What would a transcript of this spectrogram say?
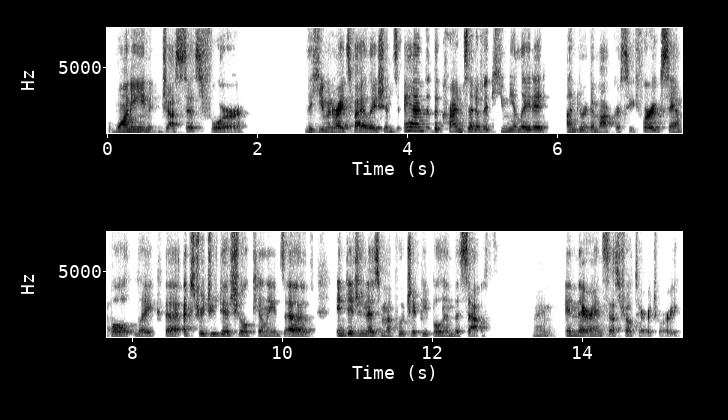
wanting justice for the human rights violations and the crimes that have accumulated under democracy. For example, like the extrajudicial killings of indigenous Mapuche people in the South, right, in their ancestral territory.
